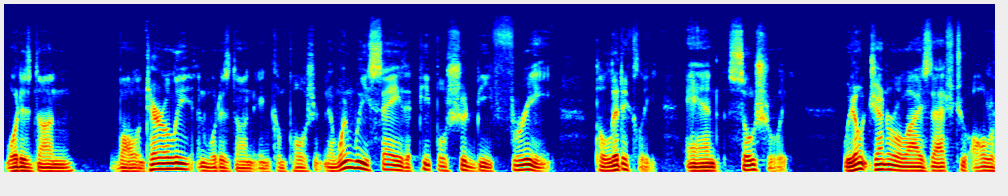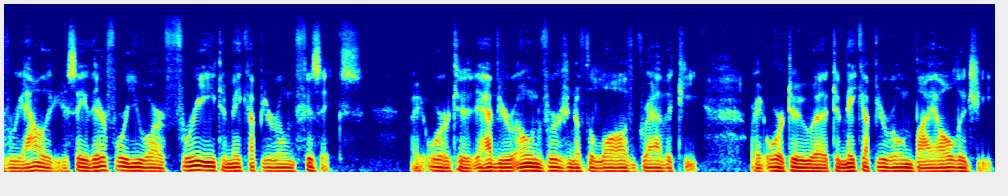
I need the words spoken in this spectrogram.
what is done voluntarily and what is done in compulsion. Now, when we say that people should be free politically and socially, we don't generalize that to all of reality to say, therefore, you are free to make up your own physics, right? Or to have your own version of the law of gravity, right? Or to, uh, to make up your own biology.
